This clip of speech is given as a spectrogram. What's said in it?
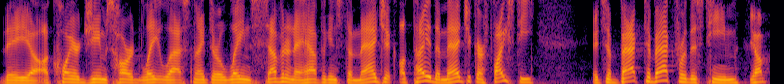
They uh, acquired James Harden late last night. They're laying seven and a half against the Magic. I'll tell you, the Magic are feisty. It's a back to back for this team. Yep.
